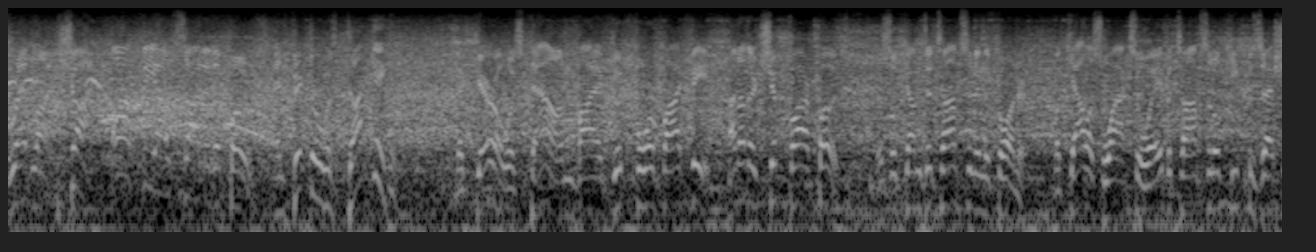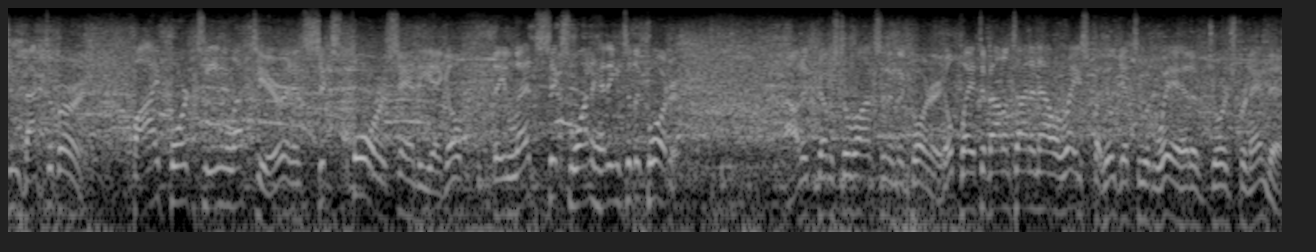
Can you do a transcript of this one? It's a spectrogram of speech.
Red line. Shot off the outside of the post. And Victor was ducking. Nogueira was down by a good four or five feet. Another chip far post. This will come to Thompson in the corner. McAllis whacks away, but Thompson will keep possession back to Byrne. 5.14 left here, and it's 6-4 San Diego. They led 6-1 heading to the quarter. Out it comes to Ronson in the corner. He'll play it to Valentine an hour race, but he'll get to it way ahead of George Fernandez.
